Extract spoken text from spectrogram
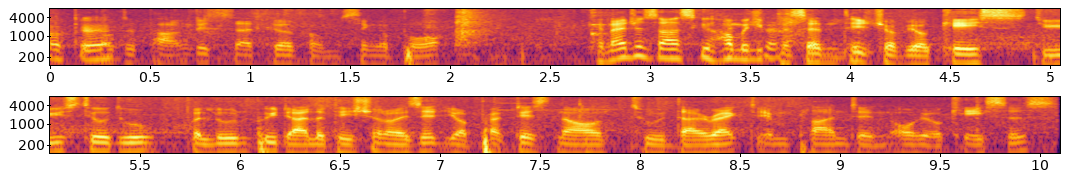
Okay. Dr. Park, this is Edgar from Singapore. Can I just ask you how many percentage of your case do you still do balloon pre-dilatation or is it your practice now to direct implant in all your cases?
